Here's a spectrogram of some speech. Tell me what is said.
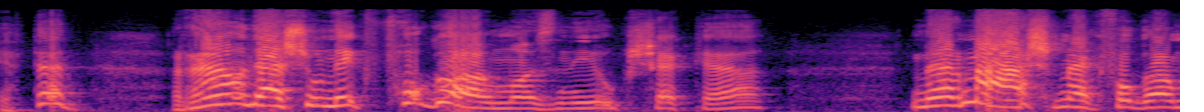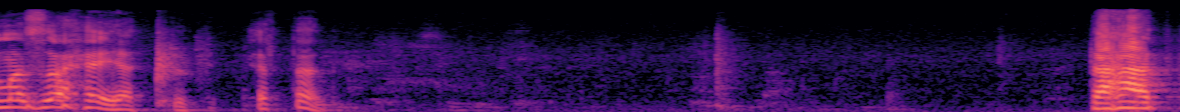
érted? ráadásul még fogalmazniuk se kell mert más megfogalmazza helyettük, érted? tehát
